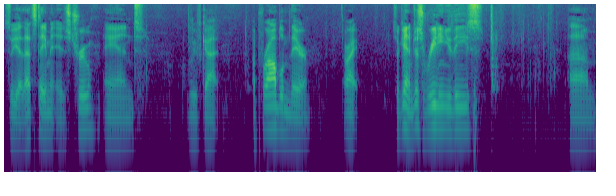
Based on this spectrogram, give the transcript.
So yeah, that statement is true and we've got a problem there. All right. So again, I'm just reading you these. Um,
